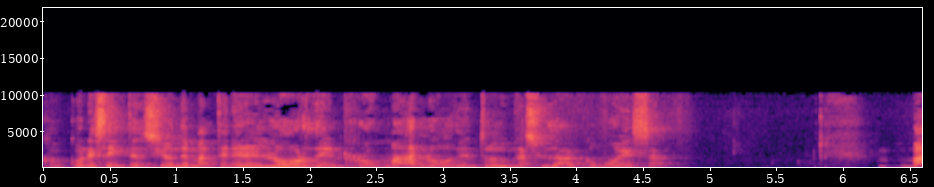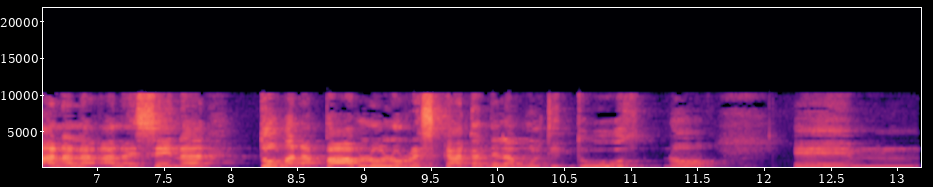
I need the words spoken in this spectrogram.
con, esa intención de mantener el orden romano dentro de una ciudad como esa, van a la, escena, toman a Pablo, lo rescatan de la multitud, ¿no? Em,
